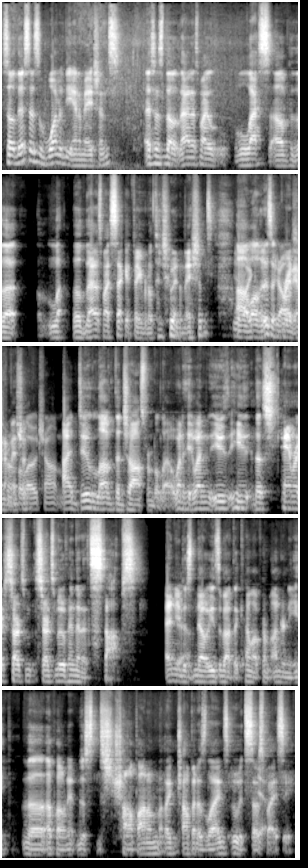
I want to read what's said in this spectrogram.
So this is one of the animations. This is the that is my less of the. le- That is my second favorite of the two animations. You Uh, like well, it the is a great jaws from animation. Below chomp. I do love the jaws from below when he when you, he the camera starts starts moving, then it stops, and you Yeah. just know he's about to come up from underneath the opponent and just chomp on him, like chomp at his legs. Ooh, it's so Yeah. spicy.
